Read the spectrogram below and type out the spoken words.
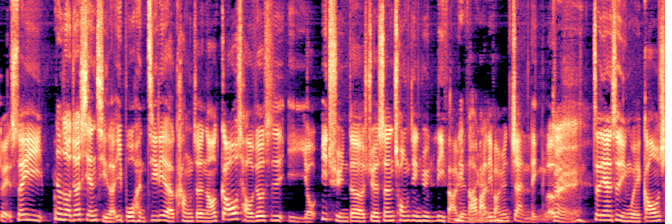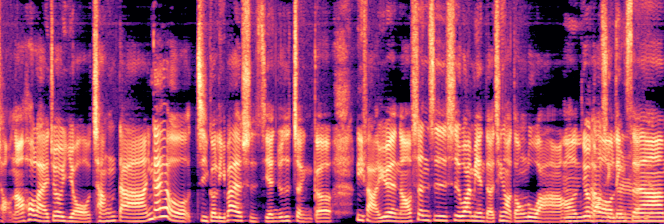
对，所以那时候就掀起了一波很激烈的抗争，然后高潮就是以有一群的学生冲进去立法院，然后把立法院占领了。对，这件事情为高潮，然后后来就有长达应该有几个礼拜的时间，就是整个立法院，然后甚至是外面的青岛东路啊，嗯、然后然后林森啊、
